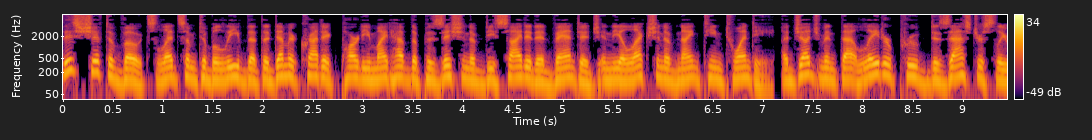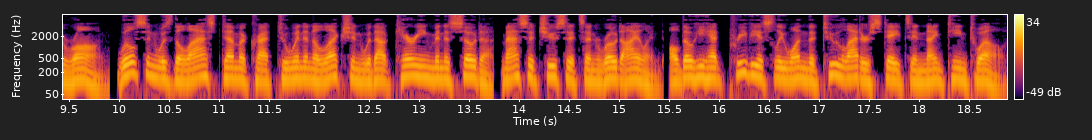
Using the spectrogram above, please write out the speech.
This shift of votes led some to believe that the Democratic Party might have the position of decided advantage in the election of 1920, a judgment that later proved disastrously wrong. Wilson was the last Democrat to win an election without carrying Minnesota, Massachusetts, and Rhode Island, although he had previously won the two latter states in 1912.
